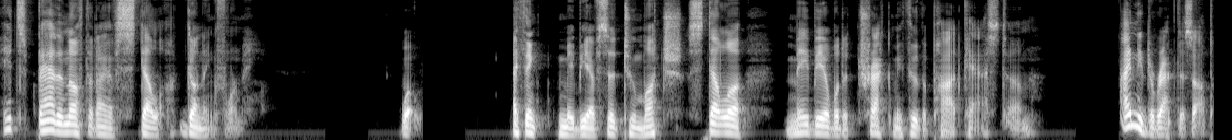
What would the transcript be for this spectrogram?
It's bad enough that I have Stella gunning for me. Whoa. I think maybe I've said too much. Stella may be able to track me through the podcast. Um, I need to wrap this up.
